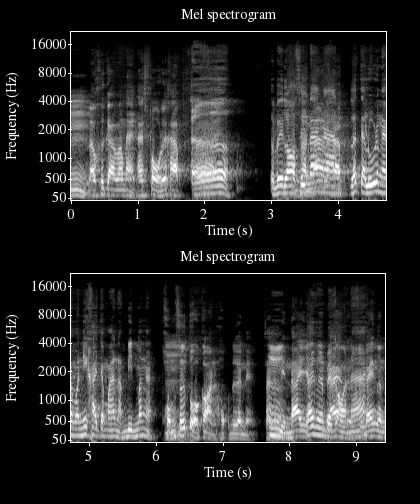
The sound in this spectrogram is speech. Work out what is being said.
อืมเราคือการวางแผน cash flow ด้วยครับ เออจะไปรอซื้อหน้างานสำคัญมากนะครับแล้วจะรู้ยังไงวันนี้ใครจะมาหนามบินบ้างอะผมซื้อตั๋วก่อน 6 เดือนเนี่ยสายการบินได้ได้เงินไปก่อนนะ ได้เงิน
